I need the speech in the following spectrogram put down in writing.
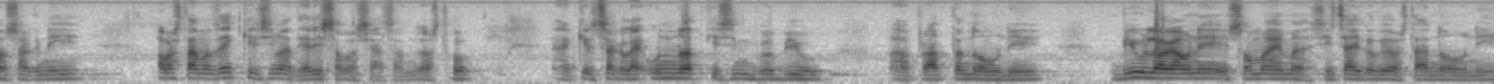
नसक्ने अवस्थामा चाहिँ कृषिमा धेरै समस्या छन् जस्तो कृषकलाई उन्नत किसिमको बिउ प्राप्त नहुने बिउ लगाउने समयमा सिँचाइको व्यवस्था नहुने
